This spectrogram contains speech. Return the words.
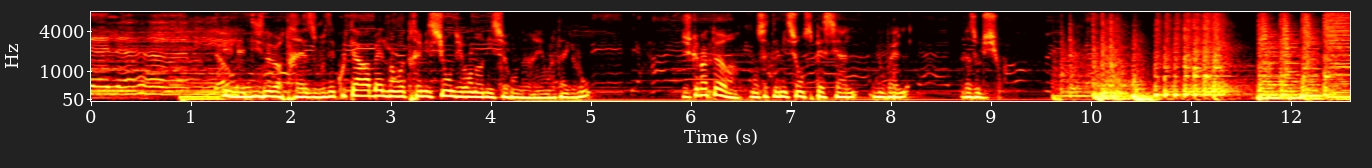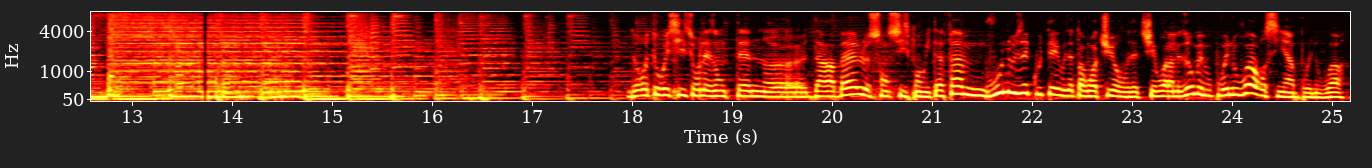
كلامي Il est 19h13, vous écoutez Arabelle dans votre émission du vendredi second degré, on avec vous. Jusque 20h dans cette émission spéciale Nouvelle Résolution. De retour ici sur les antennes euh, d'Arabelle, 106.8 FM. Vous nous écoutez, vous êtes en voiture, vous êtes chez vous à la maison, mais vous pouvez nous voir aussi. Hein, vous pouvez nous voir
